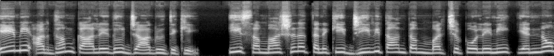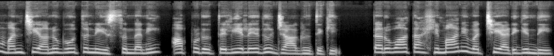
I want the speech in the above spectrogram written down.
ఏమీ అర్థం కాలేదు జాగృతికి. ఈ సంభాషణ తనకి జీవితాంతం మర్చిపోలేని ఎన్నో మంచి అనుభూతుల్ని ఇస్తుందని అప్పుడు తెలియలేదు జాగృతికి. తరువాత హిమాని వచ్చి అడిగింది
